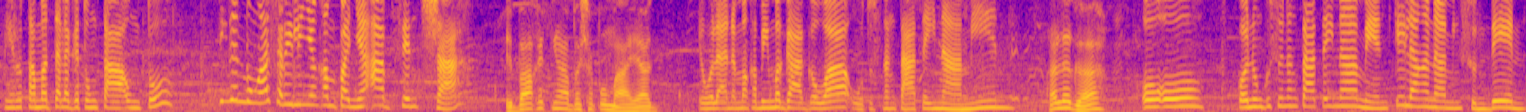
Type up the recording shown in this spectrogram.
Pero tamad talaga tong taong to. Tingnan mo nga sarili niyang kampanya, absent siya. Eh bakit nga ba siya pumayag? Eh wala naman kaming magagawa, utos ng tatay namin. Talaga? Oo, kung anong gusto ng tatay namin, kailangan naming sundin.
